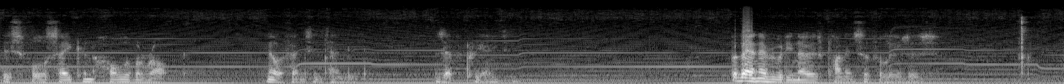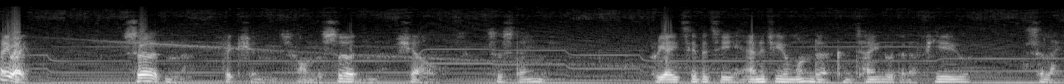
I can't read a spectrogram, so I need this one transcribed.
this forsaken hole of a rock, no offence intended, was ever created. But then everybody knows planets are for losers. Anyway, certain fictions on the certain shelves sustain me. Creativity, energy and wonder contained within a few select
